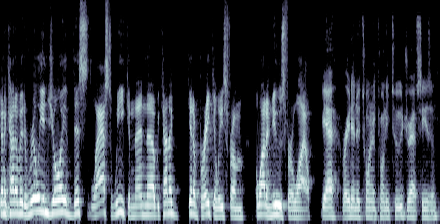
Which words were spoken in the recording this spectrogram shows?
going to kind of really enjoy this last week. And then uh, we kind of get a break, at least from a lot of news for a while. Yeah, right into 2022 draft season.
